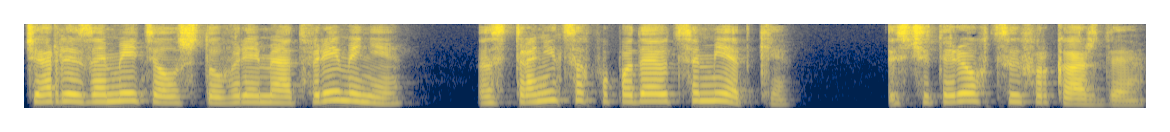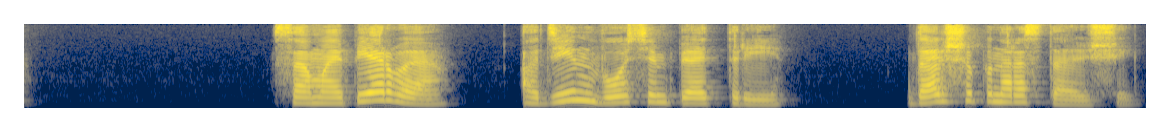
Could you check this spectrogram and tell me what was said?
Чарли заметил, что время от времени на страницах попадаются метки из четырех цифр каждая. Самая первая — 1853, дальше по нарастающей.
